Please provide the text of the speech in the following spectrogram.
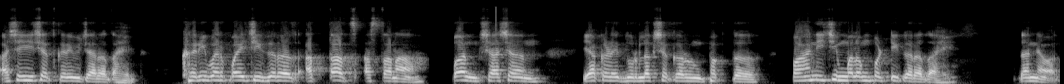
असेही शेतकरी विचारत आहेत. खरी भरपाईची गरज आत्ताच असताना. पण शासन याकडे दुर्लक्ष करून फक्त पाहणीची मलमपट्टी करत आहे. धन्यवाद.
